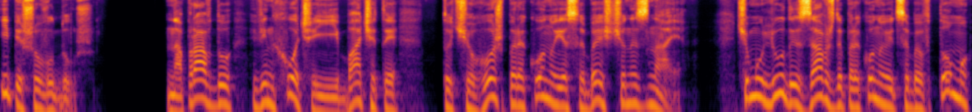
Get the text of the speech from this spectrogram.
і пішов у душ. Направду він хоче її бачити, то чого ж переконує себе, що не знає? Чому люди завжди переконують себе в тому,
